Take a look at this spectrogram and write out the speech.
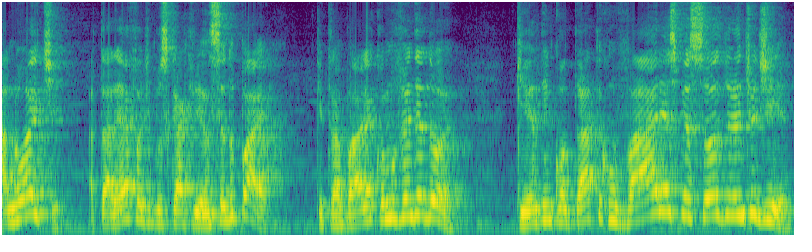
À noite, a tarefa de buscar a criança é do pai, que trabalha como vendedor que entra em contato com várias pessoas durante o dia.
